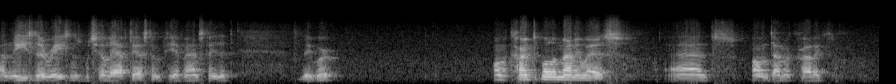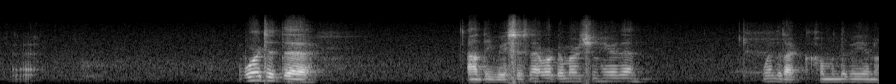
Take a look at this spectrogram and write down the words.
and these are the reasons which I left SWP eventually, that they were unaccountable in many ways and undemocratic. Uh, Where did the anti-racist network emerge from here then? When did that come into being? Or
